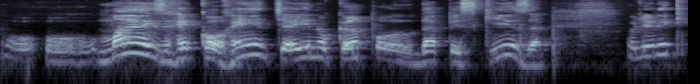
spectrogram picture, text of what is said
o, mais recorrente aí no campo da pesquisa, eu diria que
